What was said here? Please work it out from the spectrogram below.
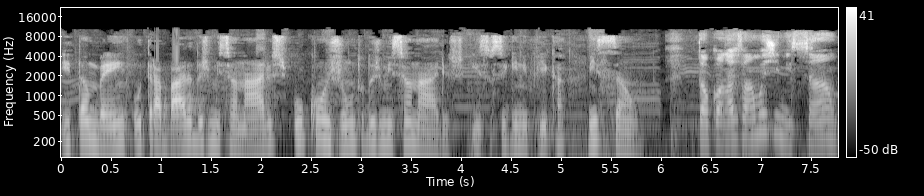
e também o trabalho dos missionários, o conjunto dos missionários. Isso significa missão. Então, quando nós falamos de missão,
